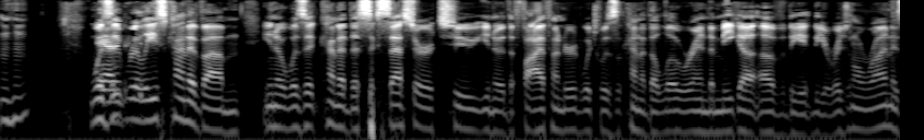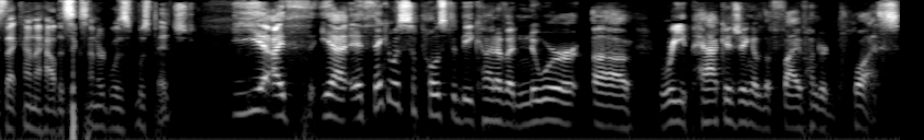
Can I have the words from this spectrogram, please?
Mm-hmm. Was And- it released kind of, um, you know, was it kind of the successor to, you know, the 500, which was kind of the lower end Amiga of the the original run? Is that kind of how the 600 was was pitched? Yeah, I th- yeah, I think it was supposed to be kind of a newer uh, repackaging of the 500 plus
